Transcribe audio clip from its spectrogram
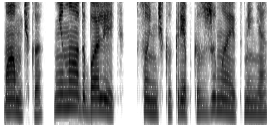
«Мамочка, не надо болеть!» — Сонечка крепко сжимает меня.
